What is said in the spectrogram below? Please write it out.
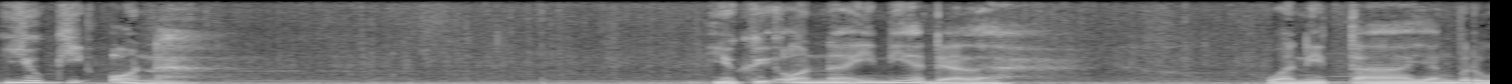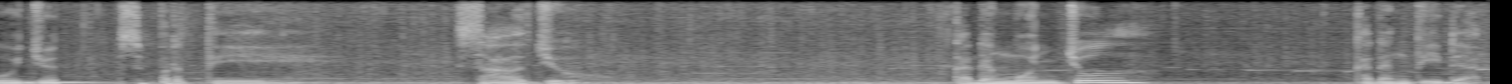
Yuki Onna. Yuki Onna ini adalah wanita yang berwujud seperti salju. Kadang muncul, kadang tidak,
